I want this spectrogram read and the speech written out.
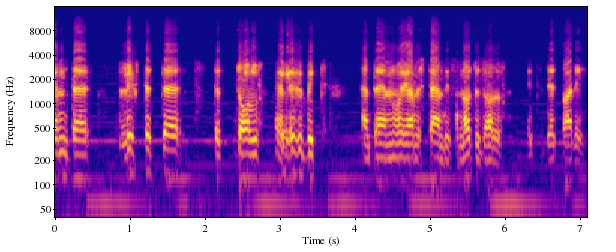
and uh, lifted the the doll a little bit, and then we understand it's not a doll; it's a dead body.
